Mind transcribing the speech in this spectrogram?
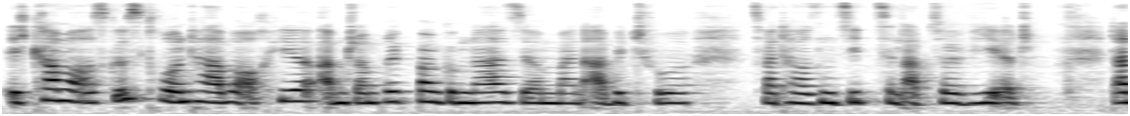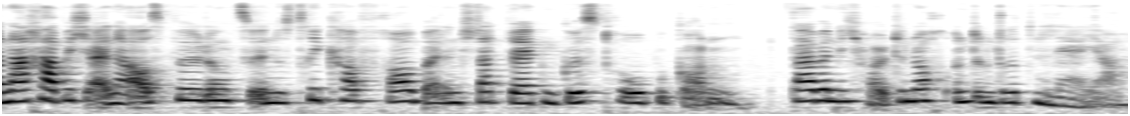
Ich komme aus Güstrow und habe auch hier am John-Brickmann-Gymnasium mein Abitur 2017 absolviert. Danach habe ich eine Ausbildung zur Industriekauffrau bei den Stadtwerken Güstrow begonnen. Da bin ich heute noch und im dritten Lehrjahr.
